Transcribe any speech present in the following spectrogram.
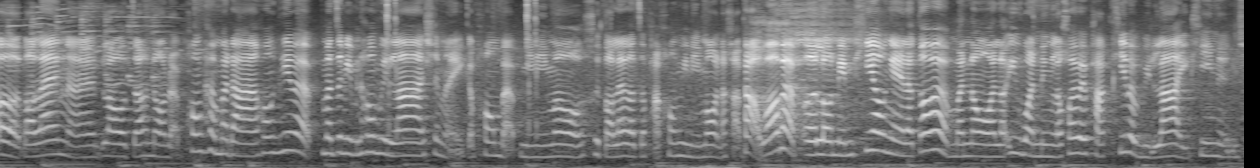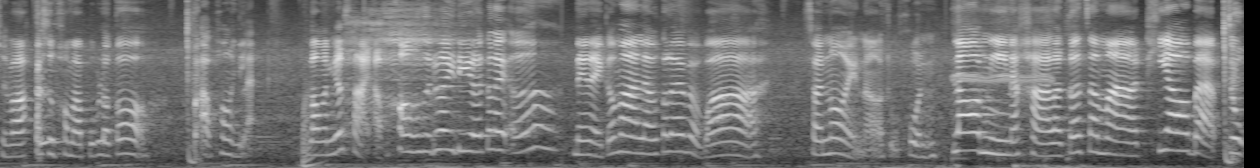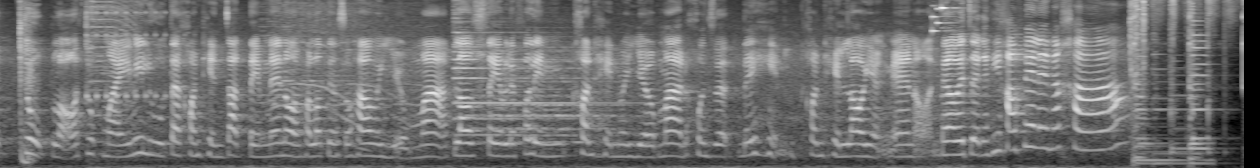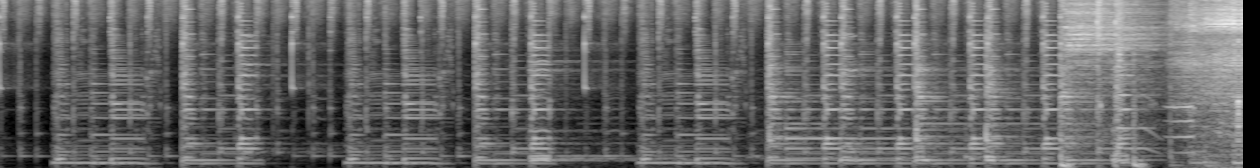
เออตอนแรกนะ เราจะนอนแบบห้องธรรมดาห้องที่แบบมันจะมีเป็นห้องวิลล่าใช่ไหมกับห้องแบบมินิมอลคือตอนแรกเราจะพักห้องมินิมอลนะคะกะว่าแบบเออเราเน้นเที่ยวไง แล้วก็แบบมานอนแล้วอีกวันหนึ่งเราค่อยไปพักที่แบบวิลล่าอีกที่หนึ่งใช่ปะแต่คือพอมาปุ๊บเราก็ก็อัพห้องอีกแหละเรามันก็สายอัพห้องซะด้วยดีแล้วก็เลยเออไหนๆก็มาแล้วก็เลยแบบว่า ซะหน่อยนะทุกคนรอบนี้นะคะ แล้วก็จะมาเที่ยวแบบจุกจุกหรอจุกไหมไม่รู้แต่คอนเทนต์จัดเต็มแน่นอนเพราะเราเตรียมเสื้อผ้ามาเยอะมาก เราเซฟเรฟเฟรนซ์คอนเทนต์มาเยอะมาก ทุกคนจะได้เห็นคอนเทนต์เราอย่างแน่นอนเราไปเจอกันที่คาเฟ่เลยนะคะ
